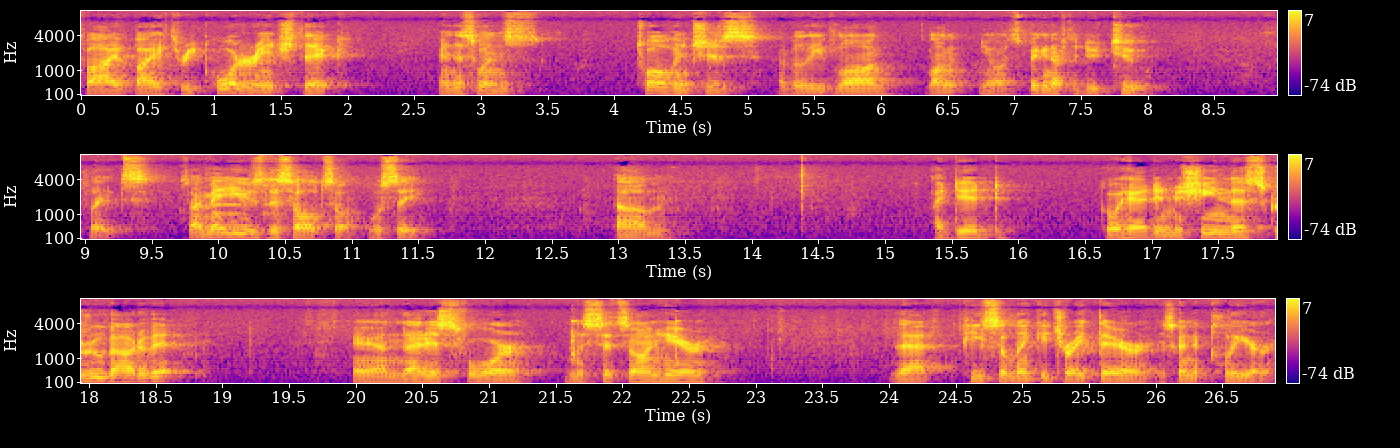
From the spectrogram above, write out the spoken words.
5 by 3 quarter inch thick and this one's 12 inches I believe long long you know it's big enough to do two plates. So I may use this also. We'll see. Um, I did go ahead and machine this groove out of it and that is for when this sits on here that piece of linkage right there is going to clear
